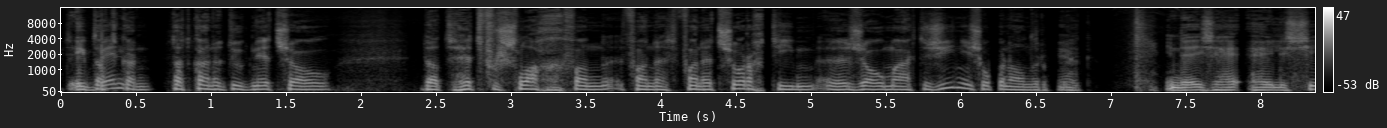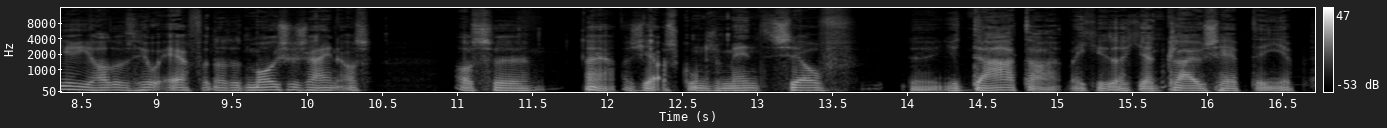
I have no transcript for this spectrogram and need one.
dat, ben- kan, dat kan natuurlijk net zo dat het verslag van, van, het, van het zorgteam zomaar te zien is op een andere Ja. plek. In deze he- hele serie hadden we het heel erg van dat het mooi zou zijn als, als, nou ja, als jij als consument zelf eh, je data, weet je, dat je een kluis hebt en je hebt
